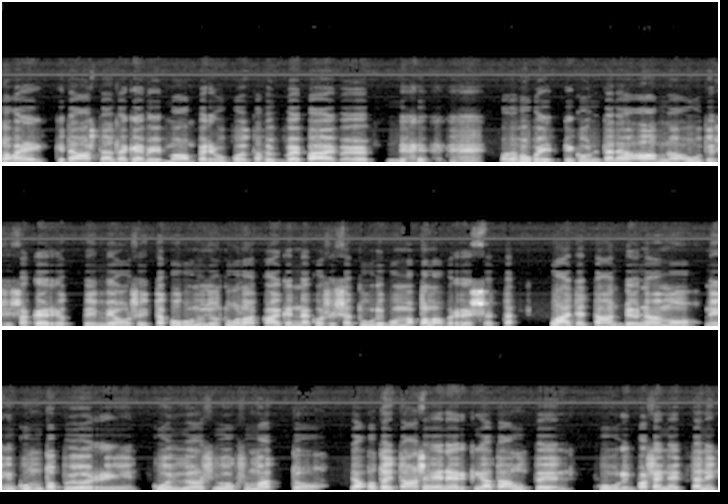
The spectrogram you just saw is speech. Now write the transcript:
No Heikki taas täältä Kevinmaan perukoilta, hyvää päivää. Huvitti, kun tänä aamuna uutisissa kerrottiin, me on siitä puhunut jo tuolla kaiken näköisissä tuulivoimapalavereissa, että laitetaan dynamo niihin kuntopyöriin, kuin myös juoksumattoon. Ja otetaan se energia talteen kuulinpa sen, että nyt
